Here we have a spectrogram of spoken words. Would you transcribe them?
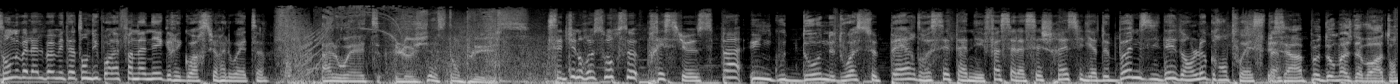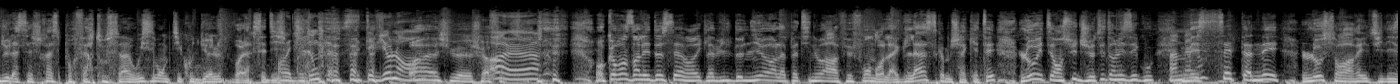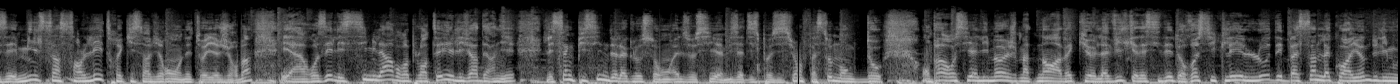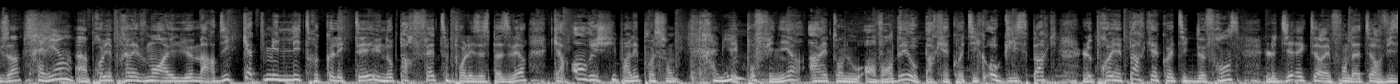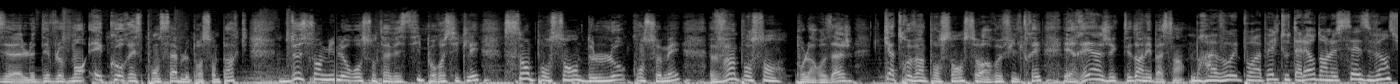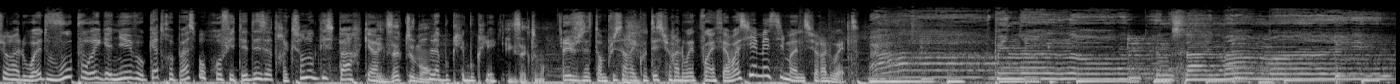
Son nouvel album est attendu pour la fin d'année, Grégoire sur Alouette. Alouette, le geste en plus. C'est une ressource précieuse. Pas une goutte d'eau ne doit se perdre cette année. Face à la sécheresse, il y a de bonnes idées dans le Grand Ouest. Et c'est un peu dommage d'avoir attendu la sécheresse pour faire tout ça. Oui, c'est mon petit coup de gueule. Voilà, c'est dit. Oh, dis donc, c'était violent. hein. Ouais, je suis, je suis à Oh fond. là là. On commence dans les Deux-Sèvres avec la ville de Niort. La patinoire a fait fondre la glace comme chaque été. L'eau était ensuite jetée dans les égouts. Ah, mais Mais non. cette année, l'eau sera réutilisée. 1500 litres qui serviront au nettoyage urbain et à arroser les 6000 arbres plantés l'hiver dernier. Les cinq piscines de l'agglo seront elles aussi mises à disposition face au manque d'eau. On part aussi à Limoges maintenant avec euh, la ville qui a décidé de recycler l'eau des bassins de l'aquarium du Limousin. Très bien. Un premier prélèvement a eu lieu mardi. 4000 litres collectés, une eau parfaite pour les espaces verts car enrichie par les poissons. Très bien. Et pour finir, arrêtons-nous en Vendée, au parc aquatique Oglis Park, le premier parc aquatique de France. Le directeur et fondateur vise euh, le développement éco-responsable pour son parc. 200 000 euros sont investis pour recycler 100% de l'eau consommée, 20% pour l'arrosage, 80% sera refiltré et réinjecté dans les bassins. Bravo. Et pour rappel, tout à l'heure, dans le 16-20 sur Alouette, vous pourrez gagner vos 4 passes pour profiter des attractions d'Oglis Park. Exactement. La boucle est bouclée. Exactement. Et je vous en plus à réécouter sur alouette.fr. Voici Aimé Simone sur Alouette. I've been alone inside my mind.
